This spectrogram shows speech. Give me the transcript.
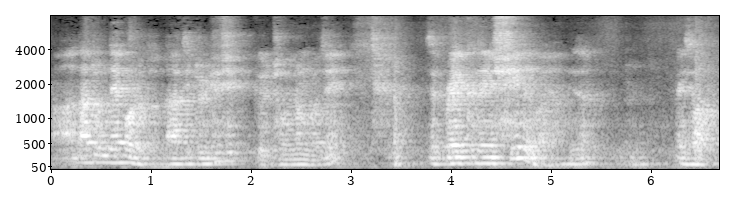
아, 나좀 내버려둬. 나한테 좀 휴식을 줘 이런 거지. 그래서 break는 쉬는 거야. 그죠? 음. 그래서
